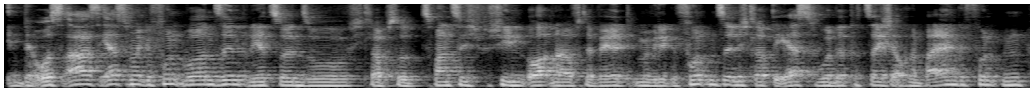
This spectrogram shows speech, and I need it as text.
in der USA das erste Mal gefunden worden sind und jetzt so in so, ich glaube, so 20 verschiedenen Orten auf der Welt immer wieder gefunden sind. Ich glaube, der erste wurde tatsächlich auch in Bayern gefunden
